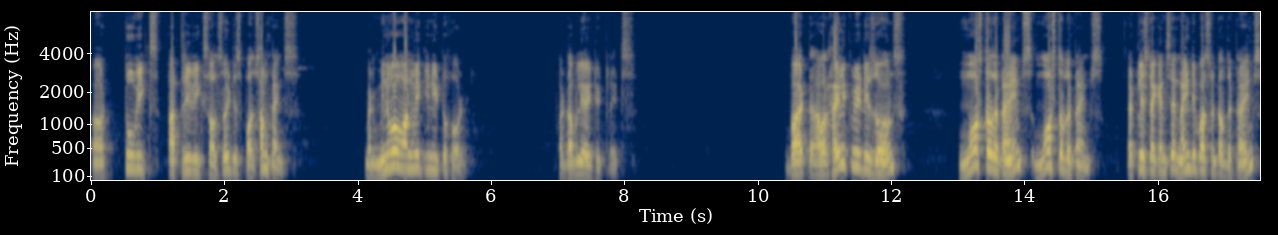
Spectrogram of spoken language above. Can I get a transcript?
uh, two weeks or three weeks also it is possible sometimes. But minimum one week you need to hold for WIT trades. But our high liquidity zones, most of the times, most of the times, at least I can say 90% of the times,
